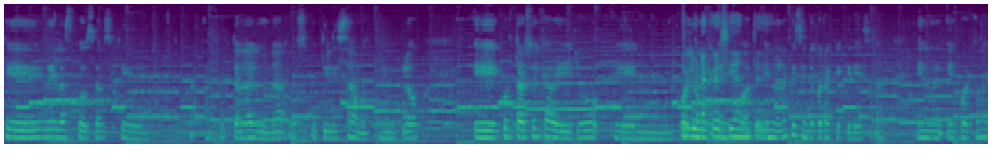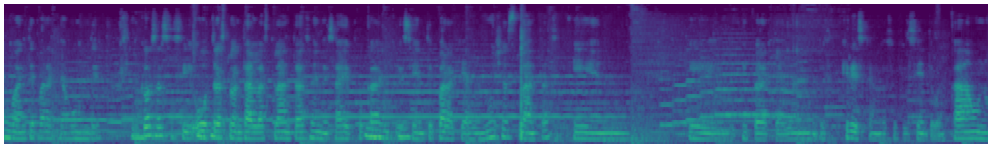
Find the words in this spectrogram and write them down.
de las cosas que afectan la luna utilizamos. Por ejemplo, eh, cortarse el cabello en, luna creciente. En, luna creciente para que crezca en, en cuarto menguante para que abunde, cosas así, o trasplantar las plantas en esa época, en creciente, para que haya muchas plantas y, en, eh, y para que hayan, crezcan lo suficiente, bueno, cada uno.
